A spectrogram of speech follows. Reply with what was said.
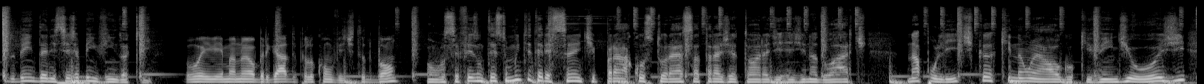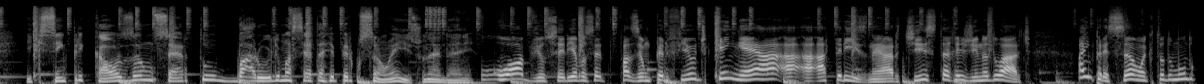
Tudo bem, Dani? Seja bem-vindo aqui. Oi, Emanuel, obrigado pelo convite, tudo bom? Bom, você fez um texto muito interessante para costurar essa trajetória de Regina Duarte na política, que não é algo que vem de hoje e que sempre causa um certo barulho, uma certa repercussão. É isso, né, Dani? O óbvio seria você fazer um perfil de quem é a, a, a atriz, né, a artista Regina Duarte. A impressão é que todo mundo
